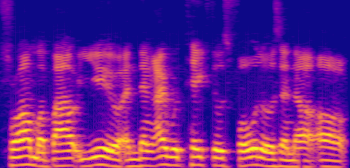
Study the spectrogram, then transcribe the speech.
from about you, and then I would take those photos and uh, uh,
